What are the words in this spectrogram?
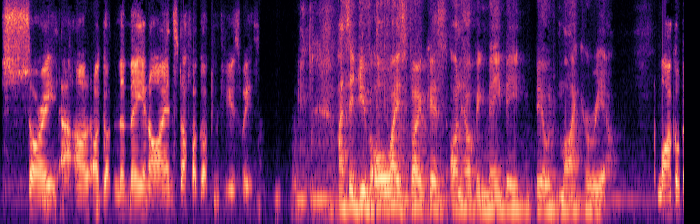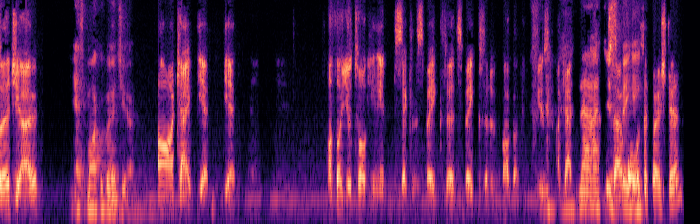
Sorry, uh, I, I got the me and I and stuff I got confused with. I said you've always focused on helping me be, build my career. Michael Bergio. Yes, Michael Bergio. Oh, okay. Yep, yep. I thought you were talking in second speak, third speak, sort of. I got confused. Okay. Nah, just so, what was the question?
